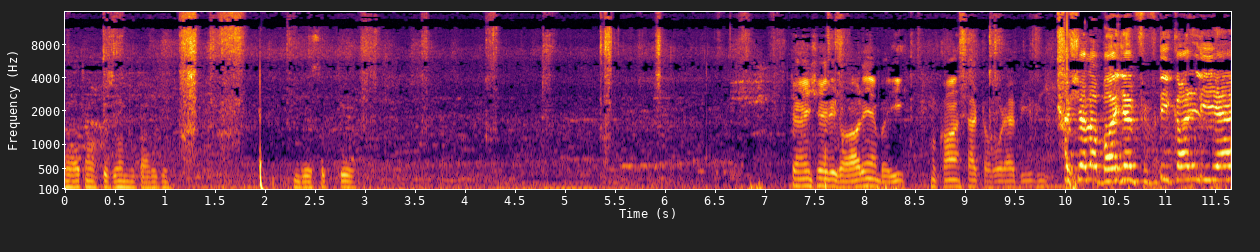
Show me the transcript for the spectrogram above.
रात आपको जोन निकाल के देख सकते हो। टेंशन लगा रहे हैं भाई। मकान सेट हो रहा है अभी भी। माशाल्लाह भाई जान फिफ्टी कर ली है।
